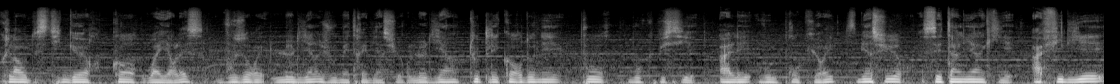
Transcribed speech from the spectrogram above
Cloud Stinger Core Wireless. Vous aurez le lien, je vous mettrai bien sûr le lien, toutes les coordonnées pour que vous puissiez aller vous le procurer. Bien sûr, c'est un lien qui est affilié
